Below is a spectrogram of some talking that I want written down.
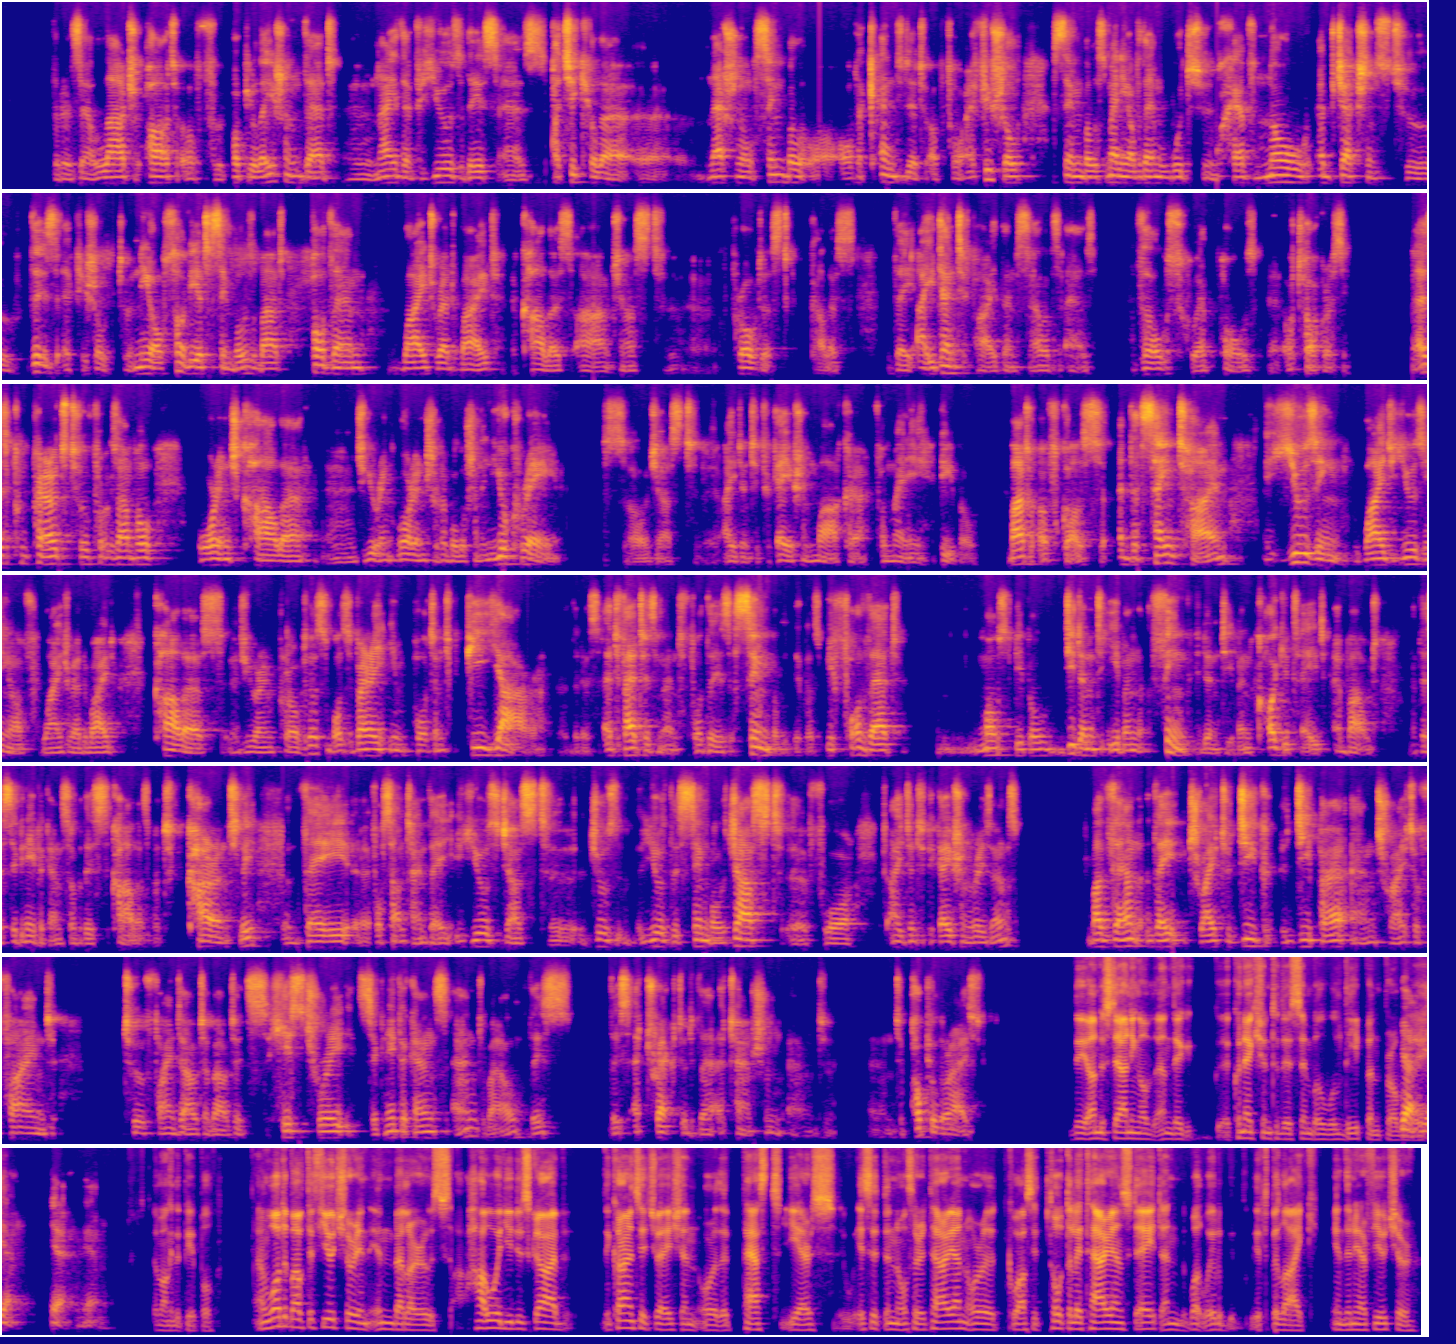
There is a large part of population that uh, neither views this as particular uh, national symbol or, or the candidate for official symbols. Many of them would have no objections to these official, to neo-Soviet symbols, but for them, white, red, white colors are just uh, protest colors. They identify themselves as those who oppose uh, autocracy. As compared to, for example, orange color during Orange Revolution in Ukraine. So just uh, identification marker for many people. But of course, at the same time, using wide using of white, red, white colors during protests was very important PR, that is advertisement for this symbol, because before that, most people didn't even think, didn't even cogitate about the significance of these colors. But currently, they, uh, for some time, they use just uh, use, use the symbol just uh, for identification reasons. But then they try to dig deeper and try to find to find out about its history, its significance, and well, this this attracted their attention and and popularized. The understanding of and the connection to this symbol will deepen probably. Yeah, yeah, yeah, yeah. Among the people. And what about the future in, in Belarus? How would you describe the current situation or the past years? Is it an authoritarian or a quasi totalitarian state? And what will it be like in the near future?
